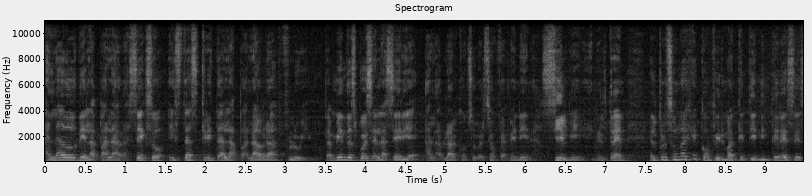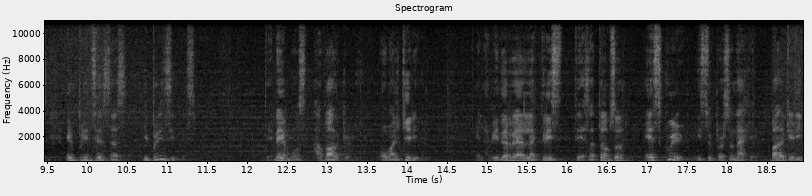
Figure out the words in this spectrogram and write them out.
al lado de la palabra sexo está escrita la palabra fluido. También después en la serie, al hablar con su versión femenina, Sylvie, en el tren, el personaje confirma que tiene intereses en princesas y príncipes. Tenemos a Valkyrie, o Valkyria. En la vida real, la actriz Tessa Thompson es queer y su personaje, Valkyrie,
